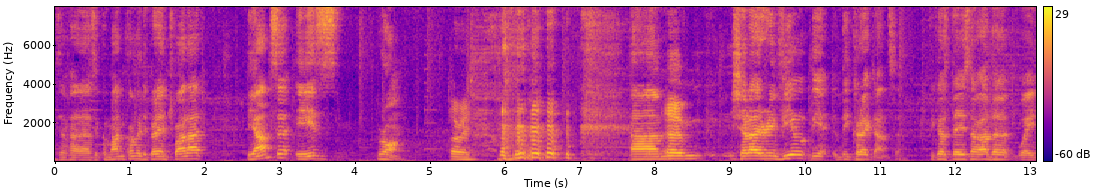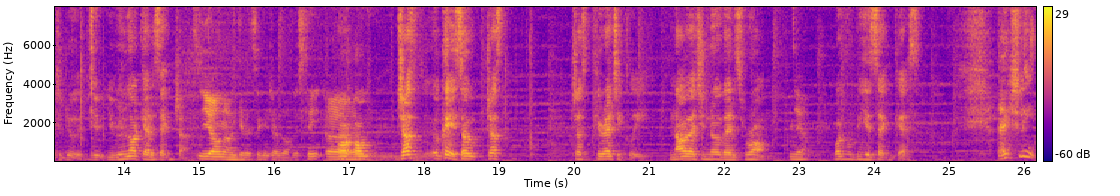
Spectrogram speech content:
Is that final answer? Command Conquer Tiberian Twilight. The answer is wrong. All right. Um, um, Shall I reveal the the correct answer? Because there is no other way to do it. You, you will not get a second chance. you'll not get a second chance, obviously. Uh, or, or just okay. So just just theoretically, now that you know that it's wrong, yeah. what would be your second guess? I actually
